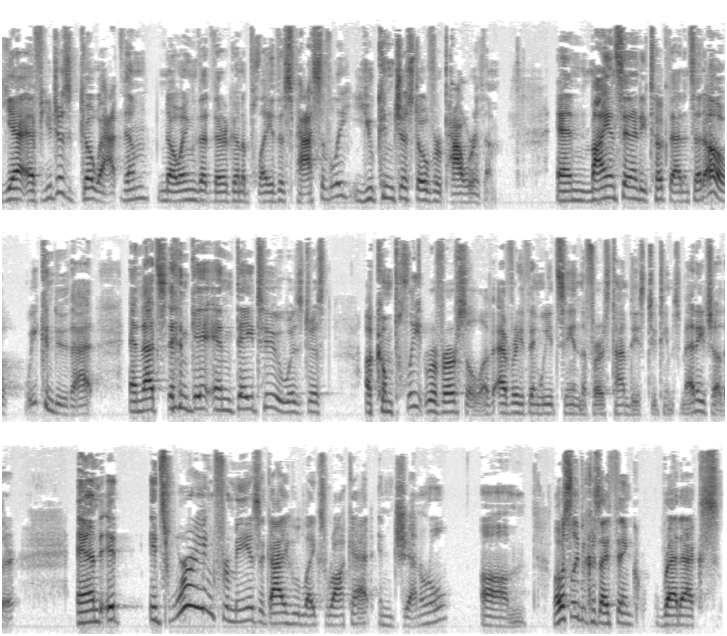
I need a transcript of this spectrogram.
yeah, if you just go at them knowing that they're going to play this passively, you can just overpower them. And my insanity took that and said, "Oh, we can do that." And that's in, in day two was just a complete reversal of everything we'd seen the first time these two teams met each other. And it it's worrying for me as a guy who likes ROCCAT in general, um, mostly because I think Red X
